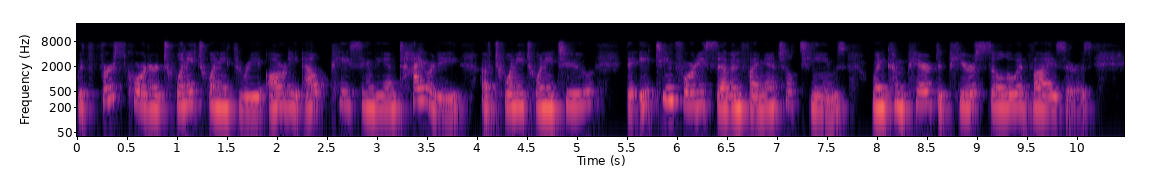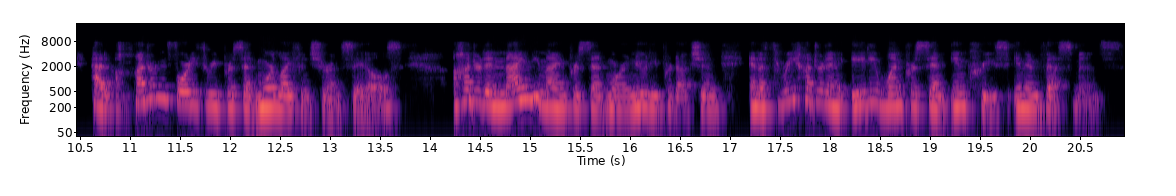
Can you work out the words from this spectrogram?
With first quarter 2023 already outpacing the entirety of 2022, the 1847 financial teams, when compared to peer solo advisors, had 143% more life insurance sales, 199% more annuity production, and a 381% increase in investments.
